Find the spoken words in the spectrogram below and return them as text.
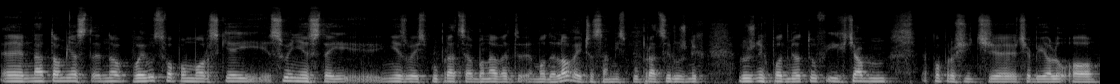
E, Natomiast no, województwo pomorskie słynie z tej niezłej współpracy, albo nawet modelowej czasami współpracy różnych, różnych podmiotów i chciałbym poprosić Ciebie, Jolu, o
